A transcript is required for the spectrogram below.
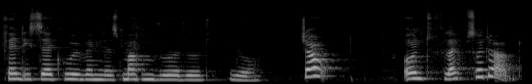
Fände ich sehr cool, wenn ihr das machen würdet. Ja. Ciao. Und vielleicht bis heute Abend.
